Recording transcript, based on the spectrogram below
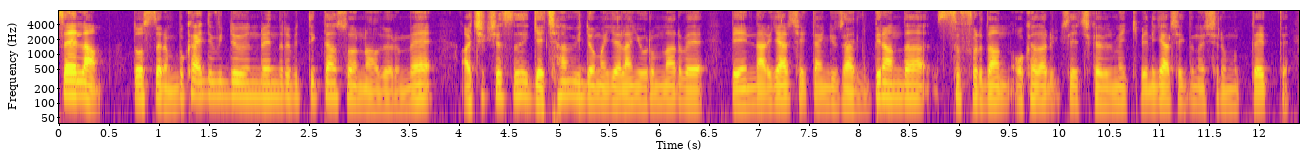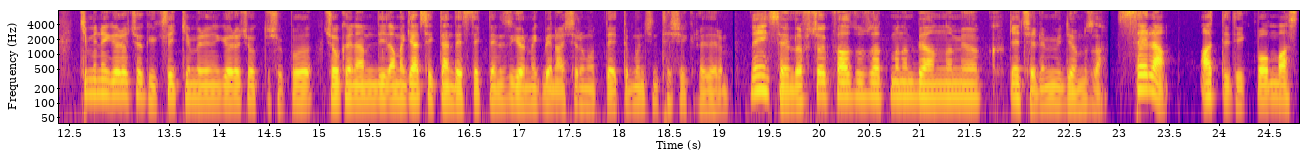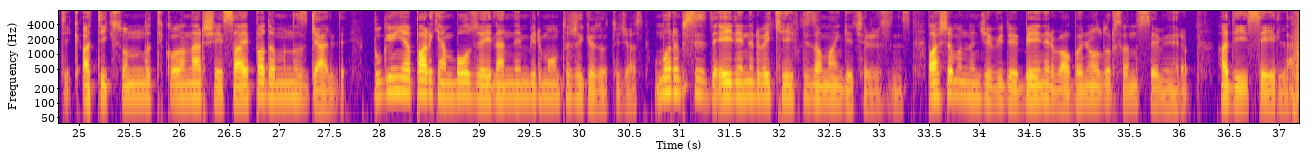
Selam dostlarım. Bu kaydı videonun renderı bittikten sonra alıyorum ve açıkçası geçen videoma gelen yorumlar ve beğeniler gerçekten güzeldi. Bir anda sıfırdan o kadar yükseğe çıkabilmek beni gerçekten aşırı mutlu etti. Kimine göre çok yüksek, kimine göre çok düşük. Bu çok önemli değil ama gerçekten desteklerinizi görmek beni aşırı mutlu etti. Bunun için teşekkür ederim. Neyse lafı çok fazla uzatmanın bir anlamı yok. Geçelim videomuza. Selam. Atletik, bombastik, atik, sonunda tik olan her şeye sahip adamınız geldi. Bugün yaparken bolca eğlendiğim bir montaja göz atacağız. Umarım siz de eğlenir ve keyifli zaman geçirirsiniz. Başlamadan önce videoyu beğenir ve abone olursanız sevinirim. Hadi iyi seyirler.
